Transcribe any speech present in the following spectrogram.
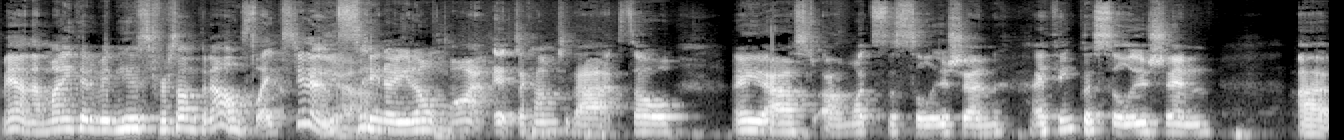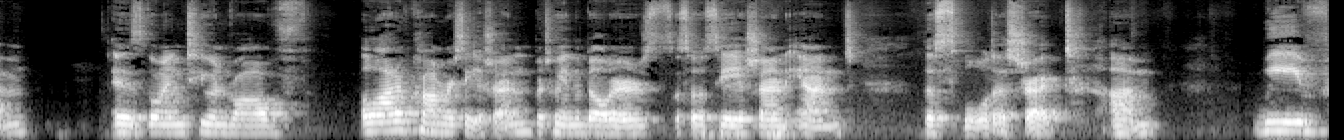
man, that money could have been used for something else, like students. Yeah. You know, you don't want it to come to that. So, I you asked, um, what's the solution? I think the solution um, is going to involve a lot of conversation between the Builders Association and the school district. Um, we've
